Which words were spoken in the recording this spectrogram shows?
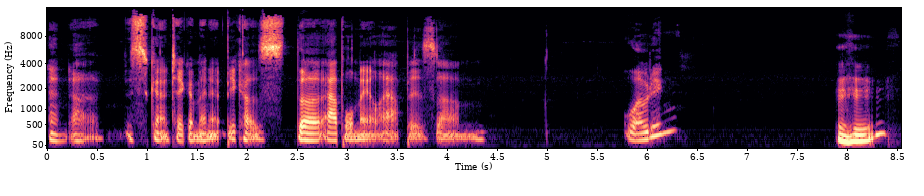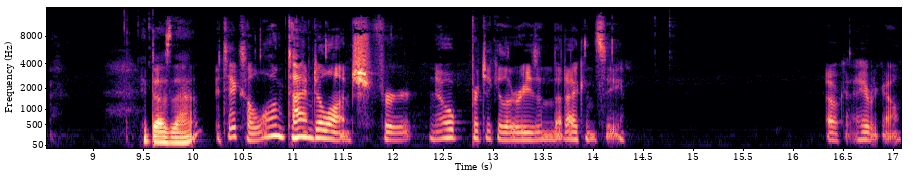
And uh, this is gonna take a minute because the Apple Mail app is um, loading. Mm-hmm. It does that. It takes a long time to launch for no particular reason that I can see. Okay, here we go.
